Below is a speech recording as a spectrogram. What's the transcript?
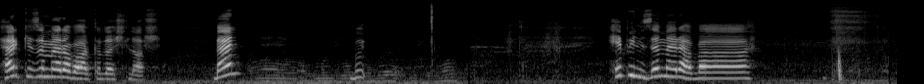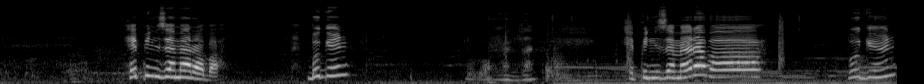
Herkese merhaba arkadaşlar. Ben bu Hepinize merhaba. Hepinize merhaba. Bugün Dur lan. Hepinize merhaba. Bugün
